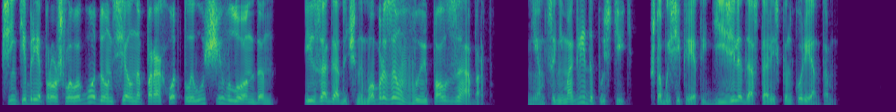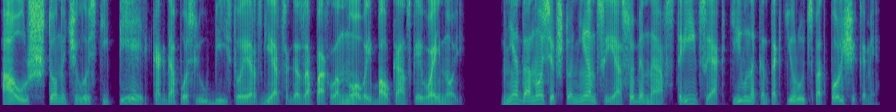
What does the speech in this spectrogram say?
В сентябре прошлого года он сел на пароход, плывущий в Лондон, и загадочным образом выпал за борт. Немцы не могли допустить, чтобы секреты дизеля достались конкурентам. А уж что началось теперь, когда после убийства эрцгерцога запахло новой Балканской войной? Мне доносят, что немцы и особенно австрийцы активно контактируют с подпольщиками.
